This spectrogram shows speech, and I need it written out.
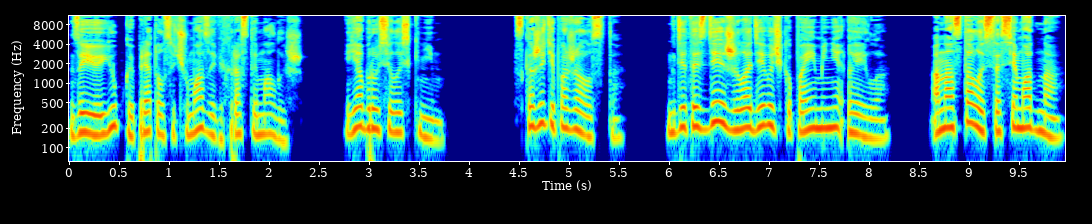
За ее юбкой прятался чумазый вихрастый малыш. Я бросилась к ним. «Скажите, пожалуйста, где-то здесь жила девочка по имени Эйла. Она осталась совсем одна,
